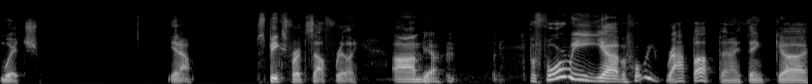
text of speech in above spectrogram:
which you know speaks for itself, really. Um, Yeah. Before we uh, before we wrap up, and I think uh,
